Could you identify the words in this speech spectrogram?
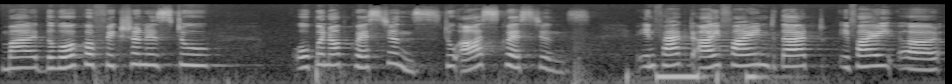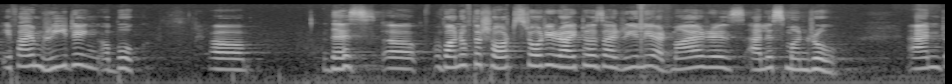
My, the work of fiction is to open up questions, to ask questions. In fact, I find that if I uh, if I'm reading a book, uh, there's uh, one of the short story writers I really admire is Alice Munro, and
